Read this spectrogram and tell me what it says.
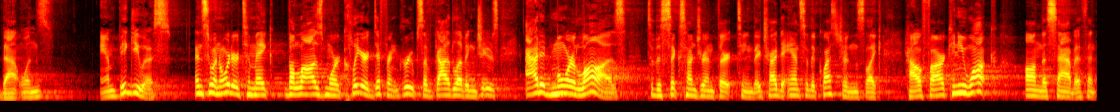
That one's ambiguous. And so, in order to make the laws more clear, different groups of God loving Jews added more laws to the 613. They tried to answer the questions like, How far can you walk on the Sabbath? And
